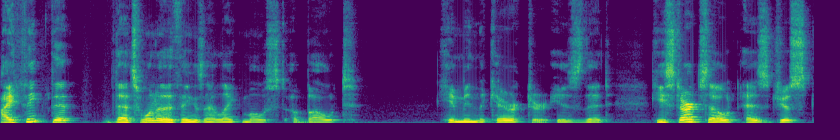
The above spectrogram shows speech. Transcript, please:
I think that that's one of the things I like most about him in the character is that he starts out as just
